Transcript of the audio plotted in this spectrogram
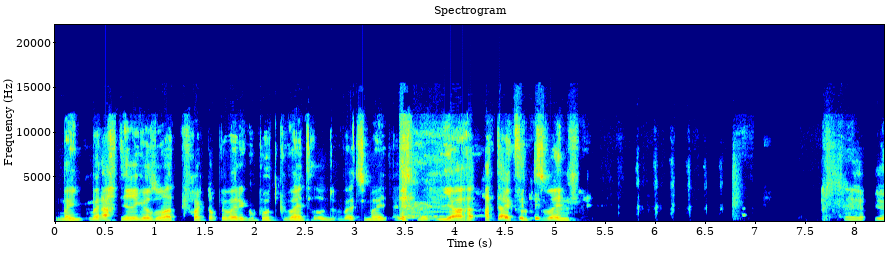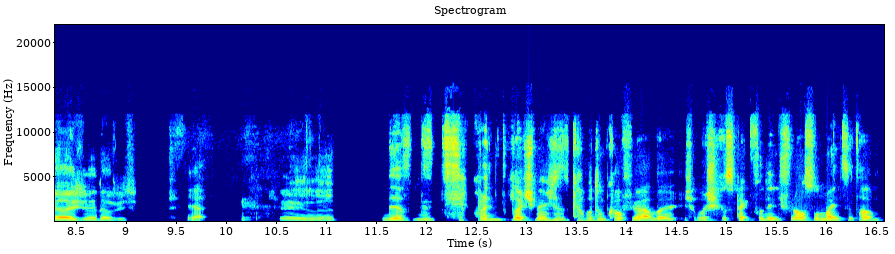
mein, mein achtjähriger Sohn hat gefragt, ob er bei der Geburt geweint hat. Und als sie meint, ja, hat er einfach zu weinen. Ja, ich erinnere mich. Ja. Ja. Das, das, Bruder, die deutschen Menschen sind kaputt im Kopf, ja, aber ich habe richtig Respekt vor denen. Ich will auch so ein Mindset haben.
